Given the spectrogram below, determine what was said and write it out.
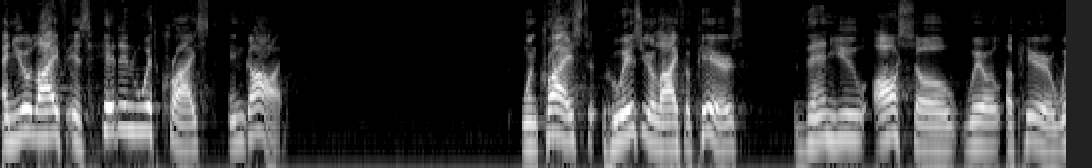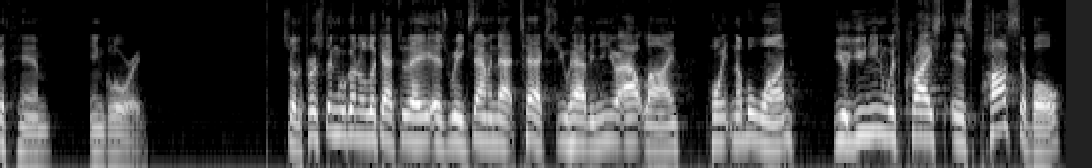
and your life is hidden with Christ in God. When Christ, who is your life, appears, then you also will appear with him in glory. So, the first thing we're going to look at today as we examine that text, you have in your outline Point number one your union with Christ is possible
